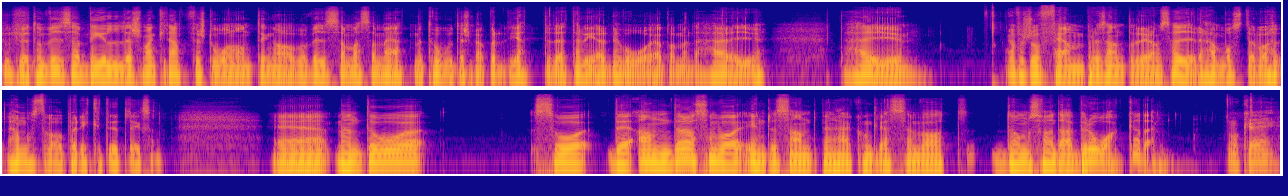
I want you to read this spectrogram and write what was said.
du vet, de visar bilder som man knappt förstår någonting av och visar massa mätmetoder som är på jättedetaljerad nivå. Och jag bara, men det här är ju, det här är ju, jag förstår 5% av det de säger, det här måste vara, det här måste vara på riktigt liksom. Eh, men då, så det andra som var intressant med den här kongressen var att de som var där bråkade. Okej.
